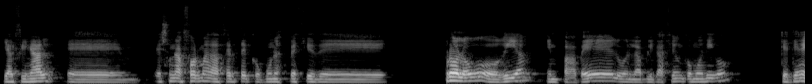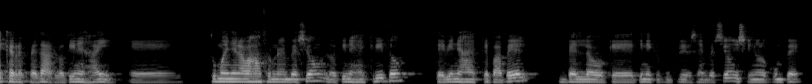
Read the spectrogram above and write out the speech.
Y al final eh, es una forma de hacerte como una especie de, prólogo o guía en papel o en la aplicación, como digo, que tienes que respetar, lo tienes ahí. Eh, tú mañana vas a hacer una inversión, lo tienes escrito, te vienes a este papel, ves lo que tiene que cumplir esa inversión y si no lo cumple,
